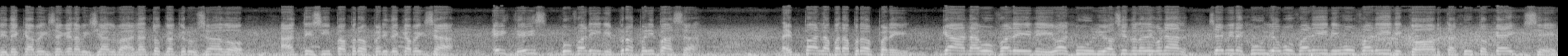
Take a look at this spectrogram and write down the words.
y de cabeza gana Villalba. La toca cruzado. Anticipa Prosperi de cabeza. Este es Buffarini. Prosperi pasa. Empala para Prosperi. Gana Buffarini. Va Julio haciendo la diagonal. Se viene Julio. Buffarini. Buffarini. Corta justo Keynes.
